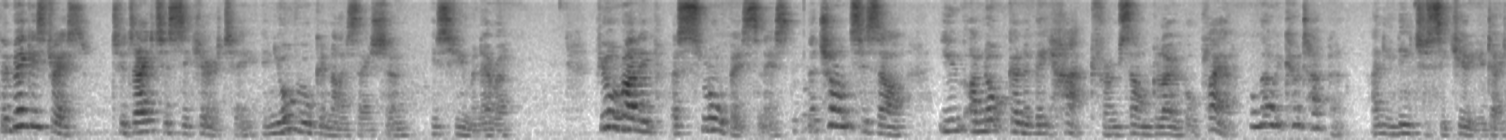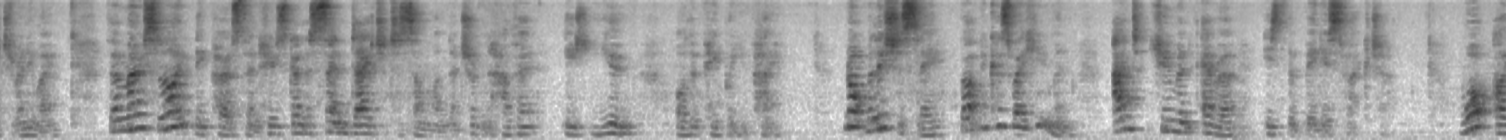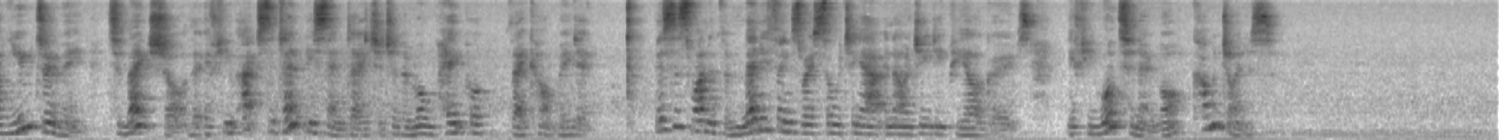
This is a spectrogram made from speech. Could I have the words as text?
The biggest risk to data security in your organisation is human error. If you're running a small business, the chances are you are not going to be hacked from some global player, although it could happen, and you need to secure your data anyway. The most likely person who's going to send data to someone that shouldn't have it is you or the people you pay. Not maliciously, but because we're human, and human error is the biggest factor. What are you doing to make sure that if you accidentally send data to the wrong people, they can't read it? This is one of the many things we're sorting out in our GDPR groups. If you want to know more, come and join us.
